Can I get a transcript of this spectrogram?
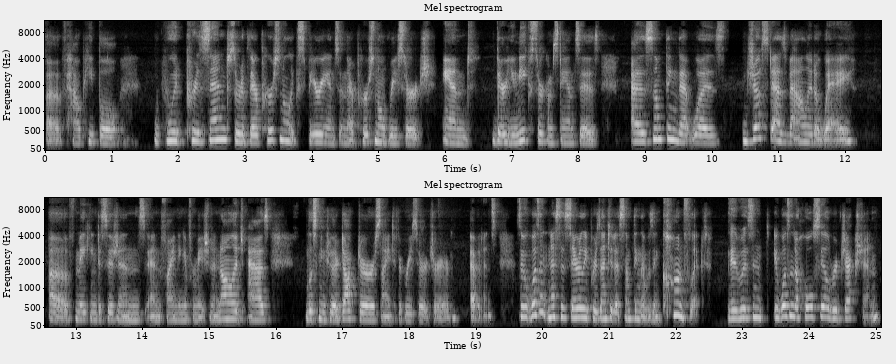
of how people would present sort of their personal experience and their personal research and their unique circumstances as something that was just as valid a way of making decisions and finding information and knowledge as listening to their doctor or scientific research or evidence. So it wasn't necessarily presented as something that was in conflict. It wasn't it wasn't a wholesale rejection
